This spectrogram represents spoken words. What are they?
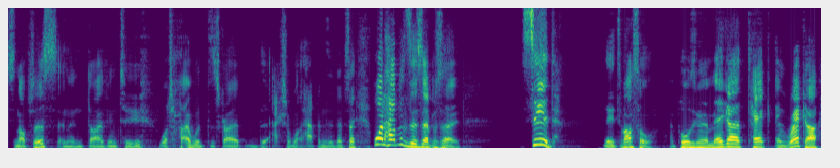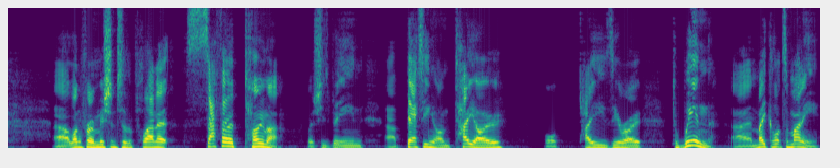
synopsis and then dive into what I would describe the actual what happens in the episode. What happens this episode? Sid needs muscle and pulls in Omega, Tech, and Wrecker uh, along for a mission to the planet Saphatoma, where she's been uh, betting on Teo or Tay Zero to win uh, and make lots of money.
